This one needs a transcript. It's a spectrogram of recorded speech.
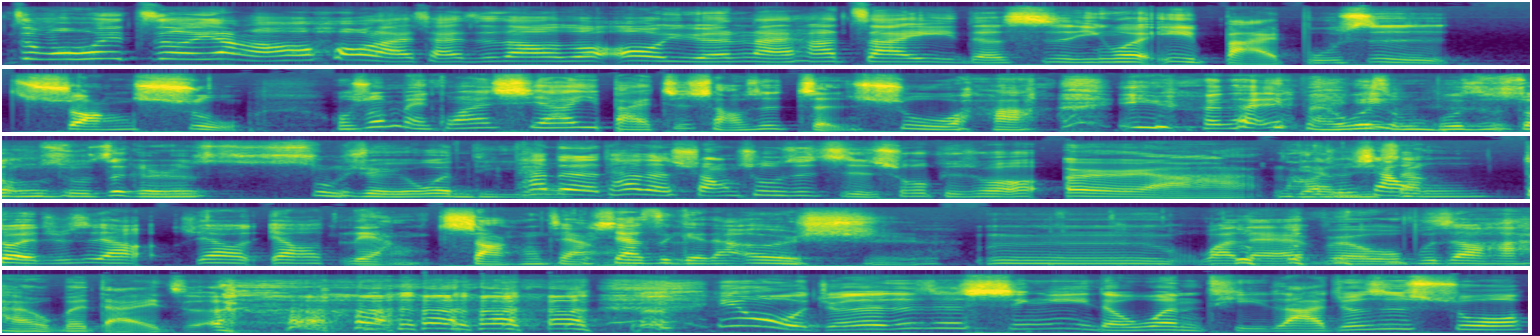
怎么会这样？然后后来才知道说，哦，原来他在意的是因为一百不是。双数，我说没关系啊，一百至少是整数啊。一元的一百为什么不是双数？这个人数学有问题。他的他的双数是指说，比如说二啊，然后就像对，就是要要要两张这样。下次给他二十，嗯，whatever，我不知道他还会不会待着。因为我觉得这是心意的问题啦，就是说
